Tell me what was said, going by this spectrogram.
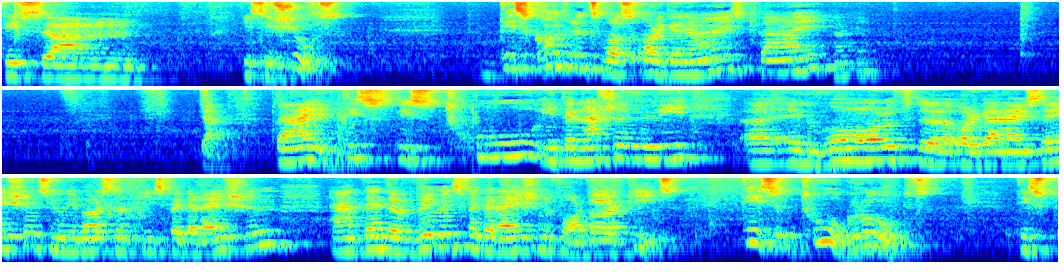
this, um, these issues. This conference was organized by, okay, yeah, by these these two internationally uh, involved uh, organizations, Universal Peace Federation, and then the Women's Federation for World Peace. These two groups, these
